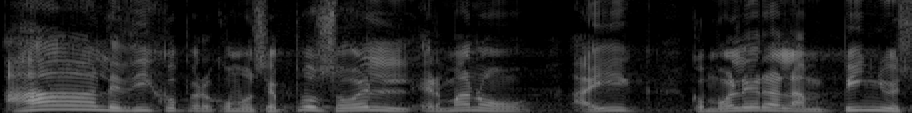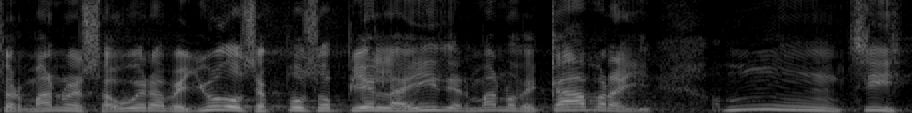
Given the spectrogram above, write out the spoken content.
Ah, le dijo, pero como se puso el hermano ahí, como él era lampiño y su hermano Esaú era velludo, se puso piel ahí de hermano de cabra y, mmm, sí,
